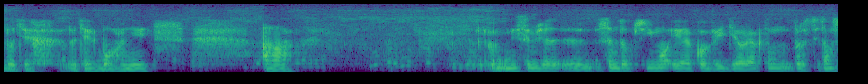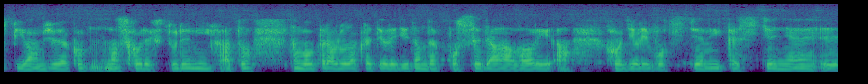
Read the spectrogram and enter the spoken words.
do těch, do těch bohnic a myslím, že eh, jsem to přímo i jako viděl, jak tam prostě tam zpívám, že jako na schodech studených a to tam opravdu takhle ty lidi tam tak posedávali a chodili od stěny ke stěně. Eh,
